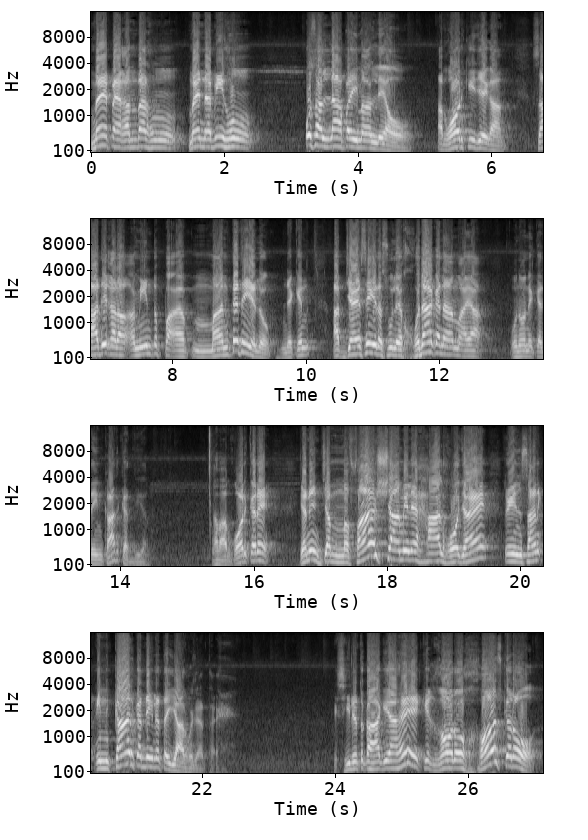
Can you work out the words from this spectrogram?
मैं पैगंबर हूँ, मैं नबी हूँ, उस अल्लाह पर ईमान ले आओ। अब गौर कीजिएगा, सादिक अमीन तो मानते थे ये लोग, लेकिन अब जैसे ही रसूल खुदा का नाम आया, उन्होंने कभी इनकार कर दिया। अब आप गौर करें, यानी जब मफाद शामिल हाल हो जाए तो इंसान इनकार करने के लिए तैयार हो जाता है। इसीलिए तो कहा गया है कि गौर खोज करो,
